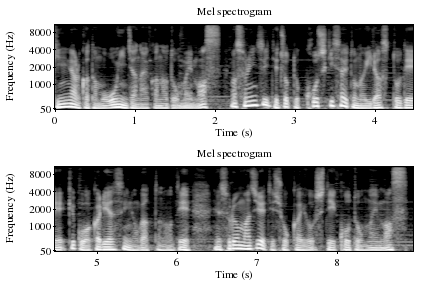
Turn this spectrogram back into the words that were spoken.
気になる方も多いんじゃないかなと思います。まあ、それについてちょっと公式サイトのイラストで結構わかりやすいのがあったので、それを交えて紹介をしていこうと思います。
